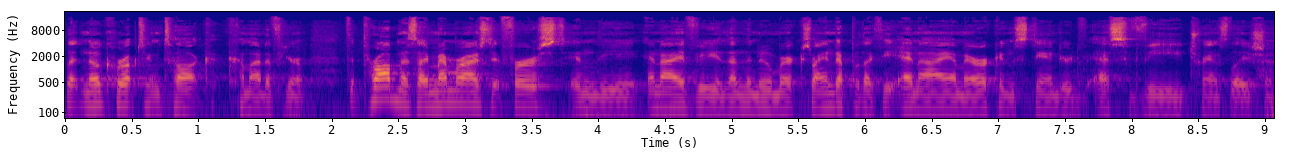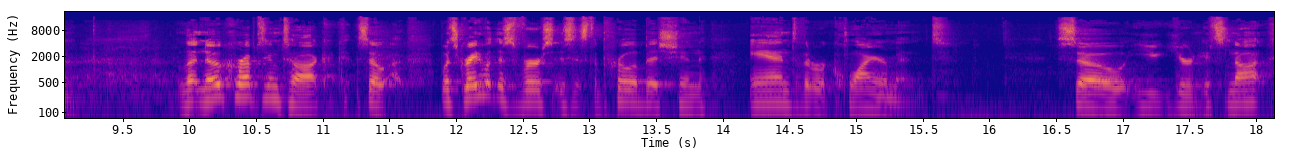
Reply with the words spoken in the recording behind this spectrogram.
Let no corrupting talk come out of your. The problem is, I memorized it first in the NIV and then the New American, so I end up with like the NI American Standard SV translation. Let no corrupting talk. So, what's great about this verse is it's the prohibition and the requirement. So you, you're, it's not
